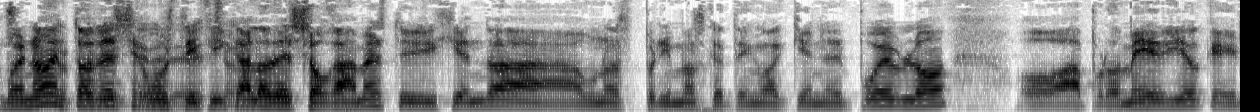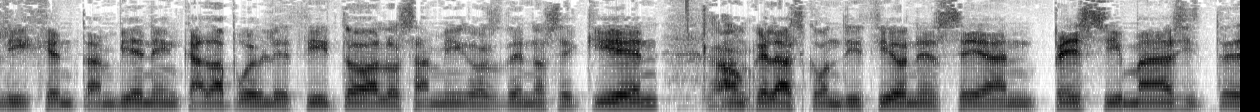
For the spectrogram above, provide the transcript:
Bueno, entonces se justifica lo de Sogama, estoy diciendo a unos primos que tengo aquí en el pueblo, o a promedio, que eligen también en cada pueblecito a los amigos de no sé quién, aunque las condiciones sean pésimas y esté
